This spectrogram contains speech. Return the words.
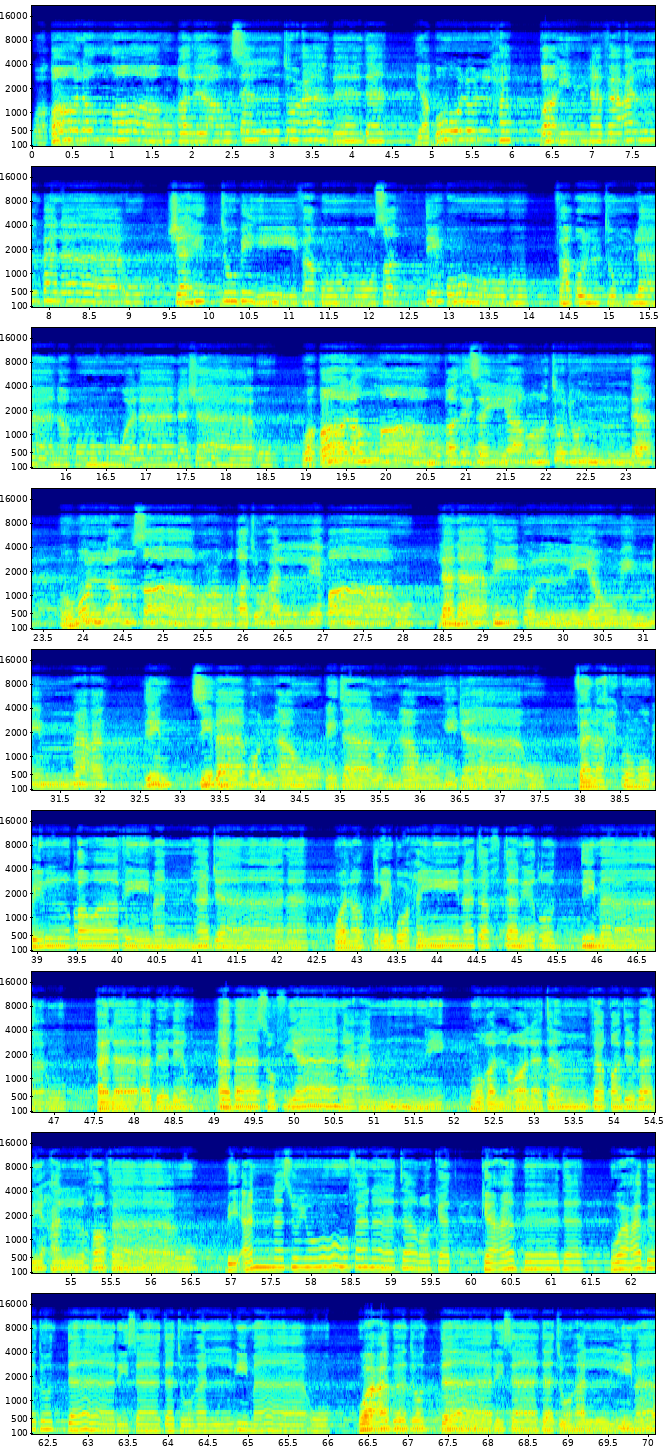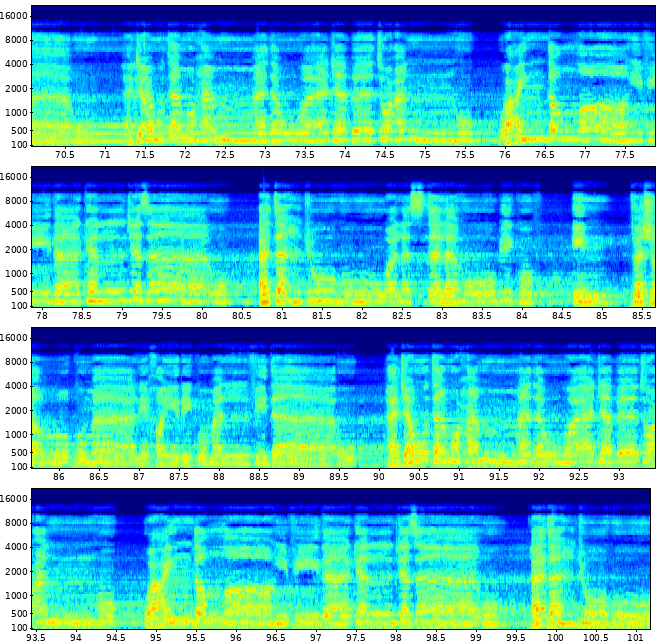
وقال الله قد أرسلت عبدا يقول الحق إن نفع البلاء شهدت به فقوموا صدقوه فقلتم لا نقوم ولا نشاء وقال الله قد سيرت جندا هم الأنصار عرضتها اللقاء لنا في كل يوم من معد سباب أو قتال أو هجاء. فنحكم بالقوافي منهجانا ونضرب حين تختلط الدماء. ألا أبلغ أبا سفيان عني مغلغلة فقد برح الخفاء. بأن سيوفنا تركت كعبدا وعبد الدار سادتها الإماء. وعبد الدار سادتها الإماء. أجوت محمدا وأجبت عنه وعند الله في ذاك الجزاء. أتهجوه ولست له بكفء. فشركما لخيركما الفداء. هجوت محمدا وأجبت عنه وعند الله في ذاك الجزاء. أتهجوه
